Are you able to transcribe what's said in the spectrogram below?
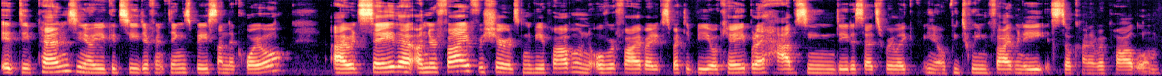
it depends. You know, you could see different things based on the coil. I would say that under five, for sure, it's going to be a problem. Over five, I'd expect it to be okay. But I have seen data sets where, like, you know, between five and eight, it's still kind of a problem.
